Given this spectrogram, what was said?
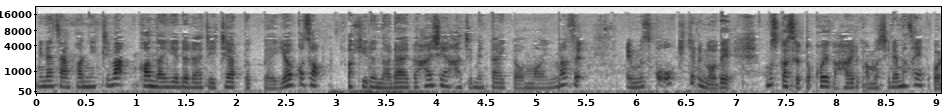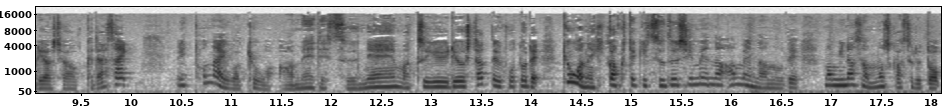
皆さんこんにちは。今度ゆるラジチアップップへようこそ。お昼のライブ配信始めたいと思います。え、息子起きてるので、もしかすると声が入るかもしれません。ご了承ください。え、都内は今日は雨ですね。まあ、梅雨入りをしたということで、今日はね、比較的涼しめな雨なので、まあ、皆さんもしかすると、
